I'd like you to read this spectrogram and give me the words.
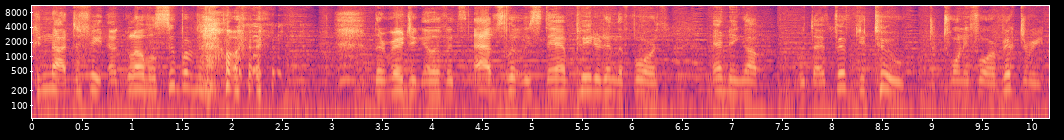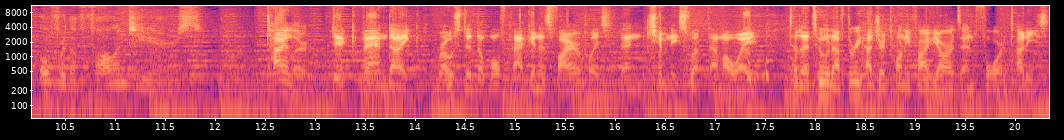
could not defeat a global superpower. the Raging Elephants absolutely stampeded in the fourth, ending up with a 52 to 24 victory over the Volunteers. Tyler, Dick Van Dyke, roasted the Wolfpack in his fireplace, then chimney swept them away to the tune of 325 yards and four tutties,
